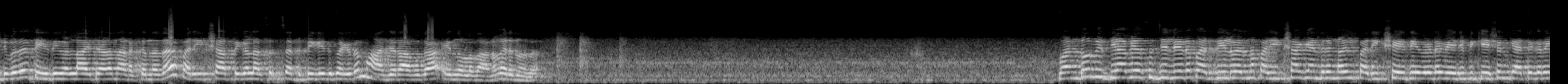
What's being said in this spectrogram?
ഇരുപത് തീയതികളിലായിട്ടാണ് നടക്കുന്നത്. പരീക്ഷാർത്ഥികൾ അസൽ സർട്ടിഫിക്കറ്റ് സഹിതം ഹാജരാവുക എന്നുള്ളതാണ് വരുന്നത്. വണ്ടൂർ വിദ്യാഭ്യാസ ജില്ലയുടെ പരിധിയിൽ വരുന്ന പരീക്ഷാ കേന്ദ്രങ്ങളിൽ പരീക്ഷ എഴുതിയവരുടെ വെരിഫിക്കേഷൻ കാറ്റഗറി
